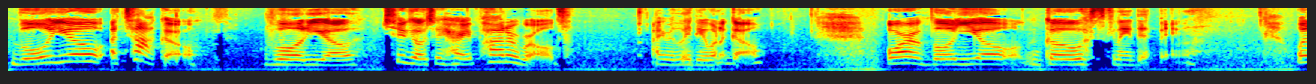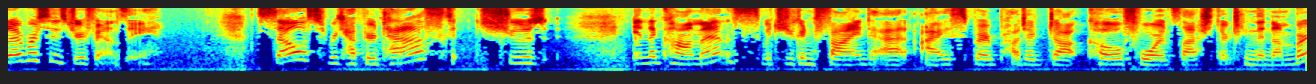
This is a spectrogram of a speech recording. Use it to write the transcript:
voglio a taco, voglio to go to Harry Potter World. I really do want to go. Or voglio go skinny dipping. Whatever suits your fancy. So, to recap your task, choose in the comments, which you can find at icebergproject.co forward slash 13 the number.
